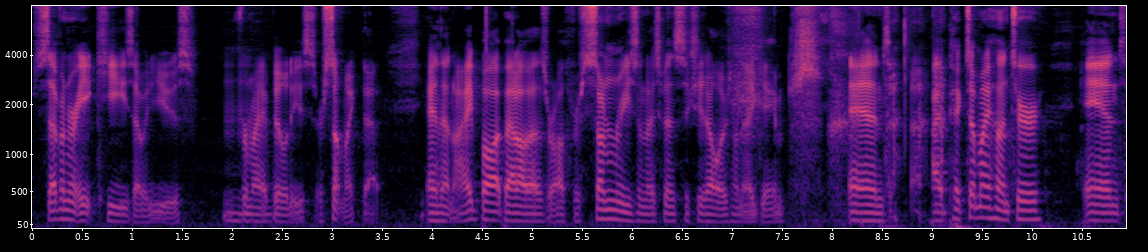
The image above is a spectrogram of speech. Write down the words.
seven or eight keys I would use Mm-hmm. for my abilities or something like that. And then I bought Battle of Azeroth for some reason. I spent sixty dollars on that game, and I picked up my hunter and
